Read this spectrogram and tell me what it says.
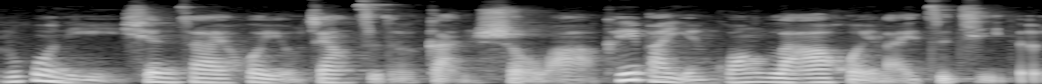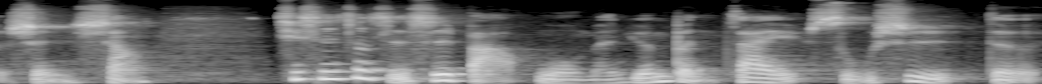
如果你现在会有这样子的感受啊，可以把眼光拉回来自己的身上。其实这只是把我们原本在俗世的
